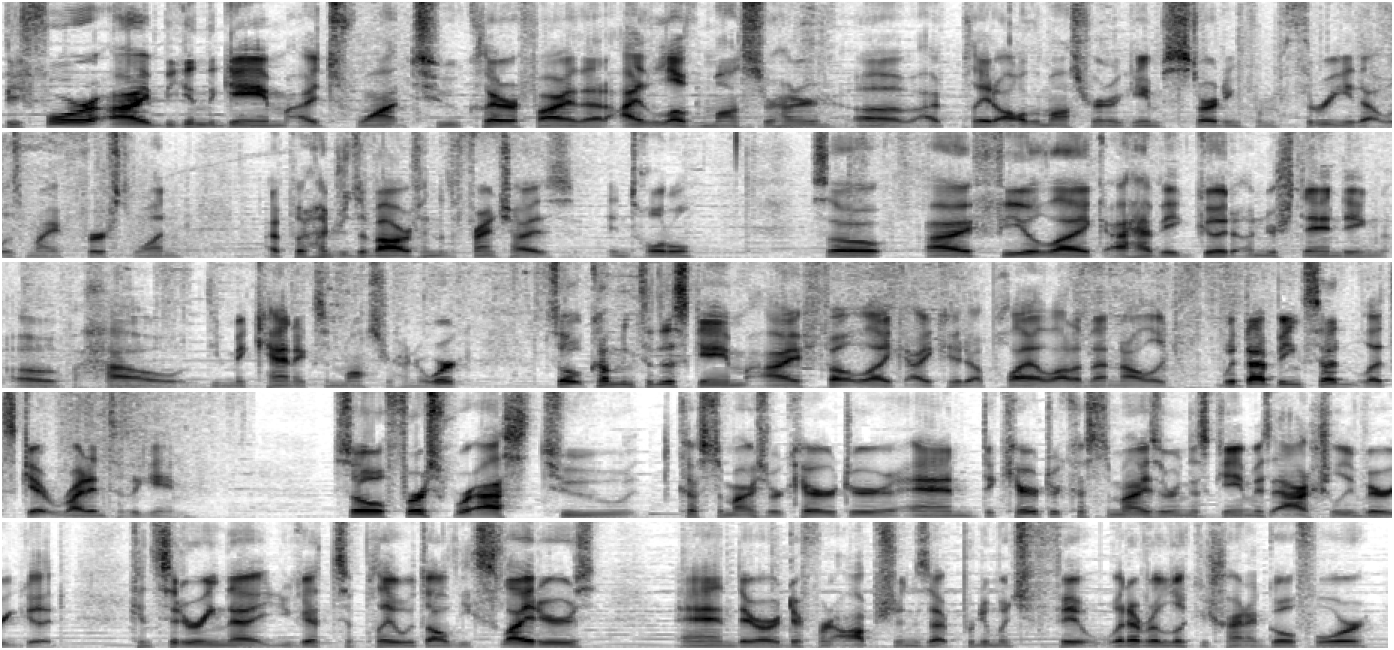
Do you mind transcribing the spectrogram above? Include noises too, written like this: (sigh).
Before I begin the game, I just want to clarify that I love Monster Hunter. Uh, I've played all the Monster Hunter games starting from 3, that was my first one. I put hundreds of hours into the franchise in total. So I feel like I have a good understanding of how the mechanics in Monster Hunter work. So coming to this game, I felt like I could apply a lot of that knowledge. With that being said, let's get right into the game. So first we're asked to customize our character and the character customizer in this game is actually very good. Considering that you get to play with all these sliders and there are different options that pretty much fit whatever look you're trying to go for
